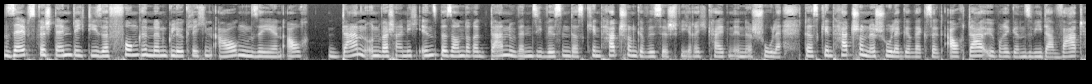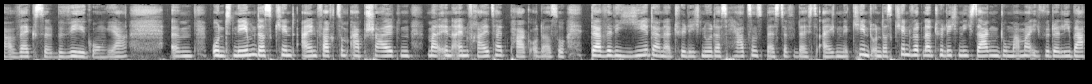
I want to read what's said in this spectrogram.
selbstverständlich diese funkenden, glücklichen Augen sehen, auch dann und wahrscheinlich insbesondere dann, wenn sie wissen, das Kind hat schon gewisse Schwierigkeiten in der Schule. Das Kind hat schon eine Schule gewechselt. Auch da übrigens wieder Vata, Wechsel, Bewegung, ja. Ähm, und nehmen das Kind einfach zum Abschalten mal in einen Freizeitpark oder so. Da will jeder natürlich nur das Herzensbeste für das eigene Kind. Und das Kind wird natürlich nicht sagen, du Mama, ich würde lieber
